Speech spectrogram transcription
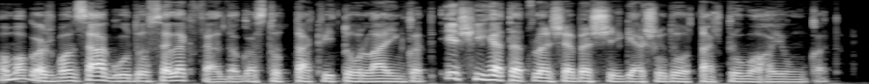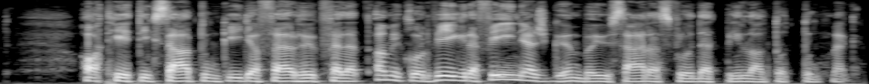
A magasban száguldó szelek feldagasztották vitorláinkat, és hihetetlen sebességgel sodorták tova hajunkat. Hat hétig szálltunk így a felhők felett, amikor végre fényes, gömbölyű szárazföldet pillantottunk meg.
